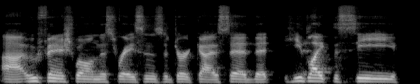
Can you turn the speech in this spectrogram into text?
uh, who finished well in this race and is a dirt guy, said that he'd like to see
